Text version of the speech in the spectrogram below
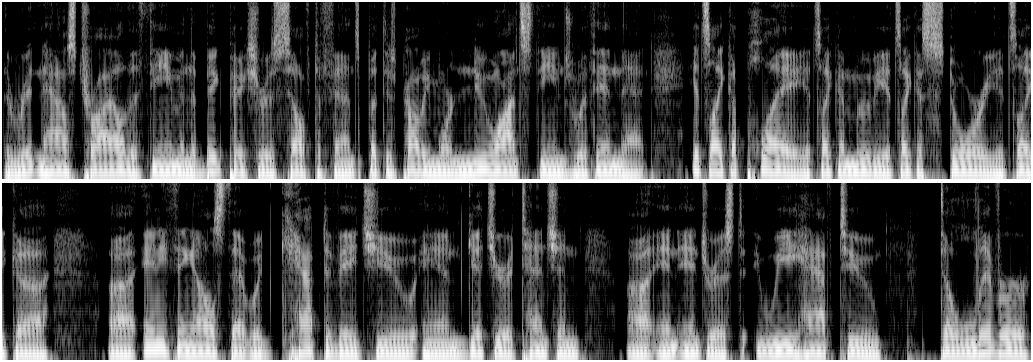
The Rittenhouse trial, the theme in the big picture is self defense, but there's probably more nuanced themes within that. It's like a play, it's like a movie, it's like a story, it's like a, uh, anything else that would captivate you and get your attention uh, and interest. We have to deliver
